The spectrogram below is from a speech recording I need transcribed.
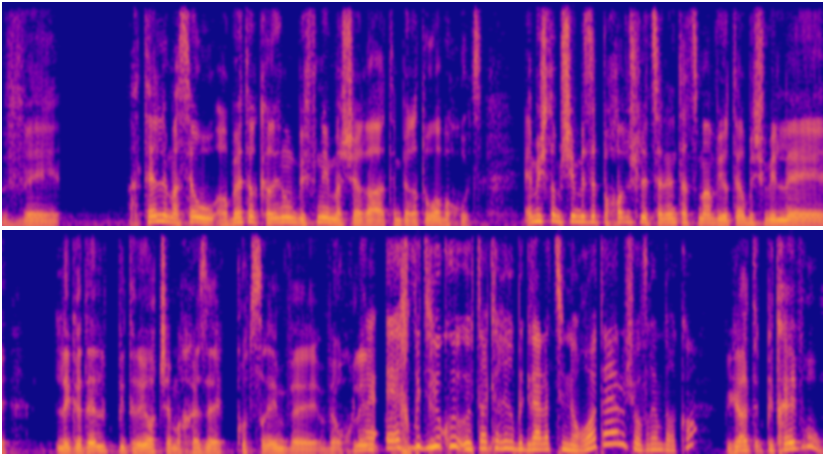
והתל למעשה הוא הרבה יותר קריר מבפנים מאשר הטמפרטורה בחוץ. הם משתמשים בזה פחות בשביל לצנן את עצמם ויותר בשביל אה, לגדל פטריות שהם אחרי זה קוצרים ו- ואוכלים. אה, איך אז בדיוק כן, הוא יותר קריר בגלל הצינורות האלו שעוברים דרכו? בגלל פתחי אוורור.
